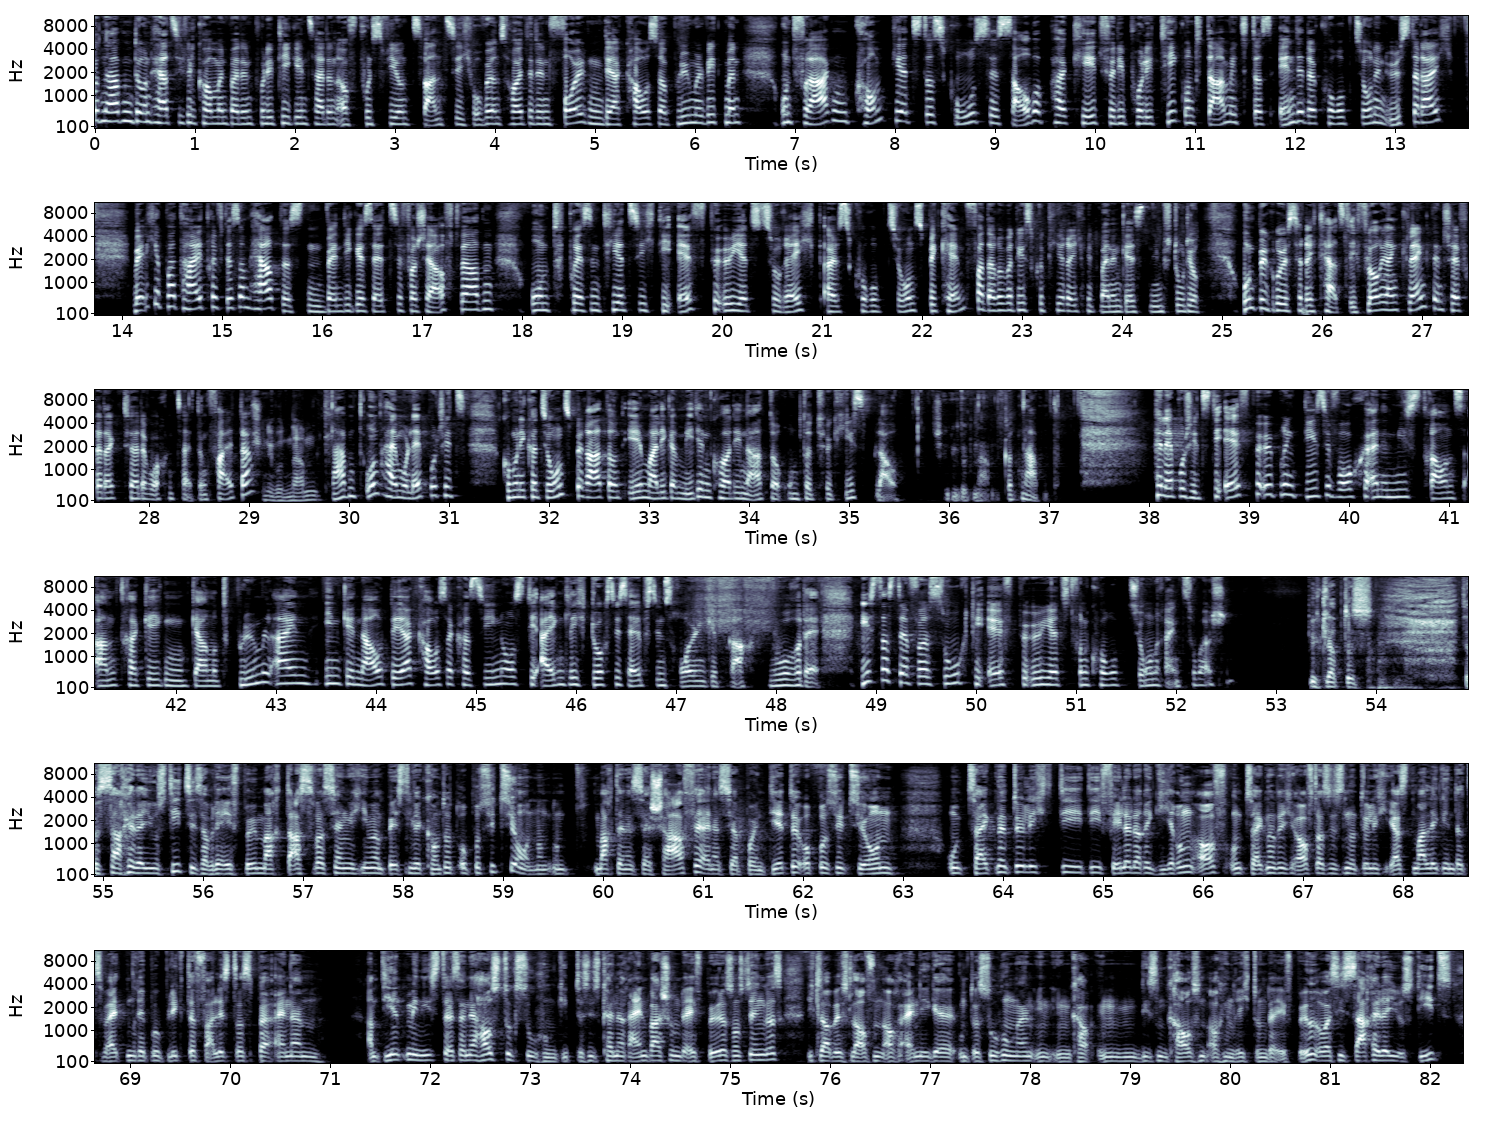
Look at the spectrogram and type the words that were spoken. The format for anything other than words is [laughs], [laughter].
Guten Abend und herzlich willkommen bei den Politik-Insidern auf Puls 24, wo wir uns heute den Folgen der Causa Blümel widmen und fragen, kommt jetzt das große Sauberpaket für die Politik und damit das Ende der Korruption in Österreich? Welche Partei trifft es am härtesten, wenn die Gesetze verschärft werden? Und präsentiert sich die FPÖ jetzt zu Recht als Korruptionsbekämpfer? Darüber diskutiere ich mit meinen Gästen im Studio und begrüße recht herzlich Florian Klenk, den Chefredakteur der Wochenzeitung Falter. Schönen guten Abend. Abend. Und Heimo Leposchitz, Kommunikationsberater und ehemaliger Medienkoordinator unter Türkis Blau. Schönen guten Abend. Guten Abend. Herr Leposchitz, die FPÖ bringt diese Woche einen Misstrauensantrag gegen Gernot Blümel ein, in genau der Causa Casinos, die eigentlich durch sie selbst ins Rollen gebracht wurde. Ist das der Versuch, die FPÖ jetzt von Korruption reinzuwaschen? Ich glaube, dass das Sache der Justiz ist, aber der FPÖ macht das, was sie eigentlich immer am besten gekonnt hat, Opposition und, und macht eine sehr scharfe, eine sehr pointierte Opposition und zeigt natürlich die, die Fehler der Regierung auf und zeigt natürlich auf, dass es natürlich erstmalig in der Zweiten Republik der Fall ist, dass bei einem amtierenden Minister es eine Hausdurchsuchung gibt. Das ist keine Reinwaschung der FPÖ oder sonst irgendwas. Ich glaube, es laufen auch einige Untersuchungen in, in, in diesen Kausen auch in Richtung der FPÖ. Aber es ist Sache der Justiz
